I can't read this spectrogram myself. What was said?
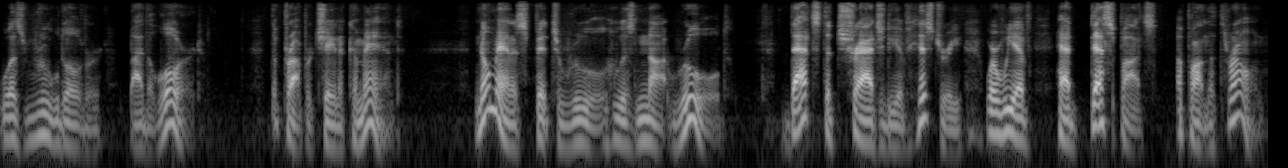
was ruled over by the Lord, the proper chain of command. No man is fit to rule who is not ruled. That's the tragedy of history where we have had despots upon the throne.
